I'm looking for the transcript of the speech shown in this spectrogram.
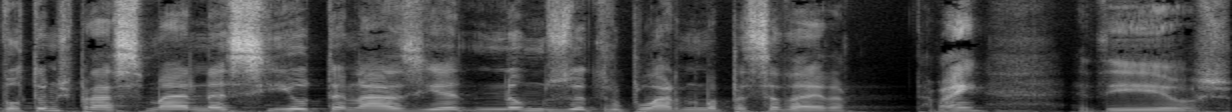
Voltamos para a semana se a eutanásia não nos atropelar numa passadeira. Está bem? Adeus.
